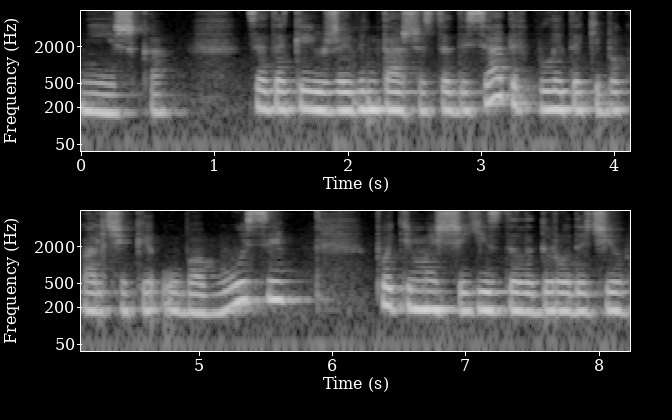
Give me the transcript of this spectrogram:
ніжка. Це такий вже вінтаж 60-х, були такі бокальчики у бабусі. Потім ми ще їздили до родичів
